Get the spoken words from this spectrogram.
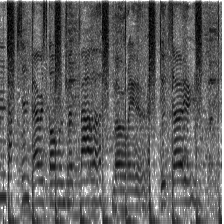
Mountain tops in Paris going for power Maria to turn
